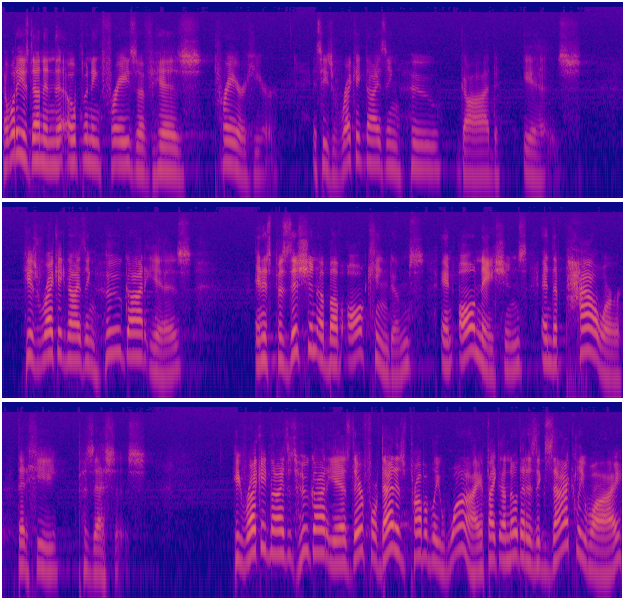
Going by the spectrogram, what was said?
Now, what he has done in the opening phrase of his prayer here is he's recognizing who God is. He's recognizing who God is and his position above all kingdoms and all nations and the power that he possesses. He recognizes who God is, therefore, that is probably why, in fact, I know that is exactly why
